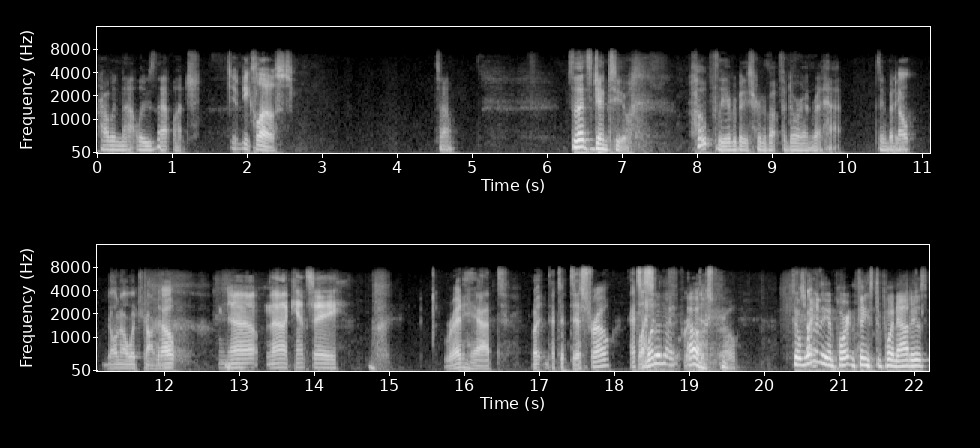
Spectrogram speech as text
Probably not lose that much. It'd be close. So, so that's Gentoo. Hopefully, everybody's heard about Fedora and Red Hat. Does anybody? Nope. Don't know what you're talking Nope. about. No, no, I can't say. Red Hat. But That's a distro. That's What a are they- oh. distro. So Sorry. one of the important things to point out is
